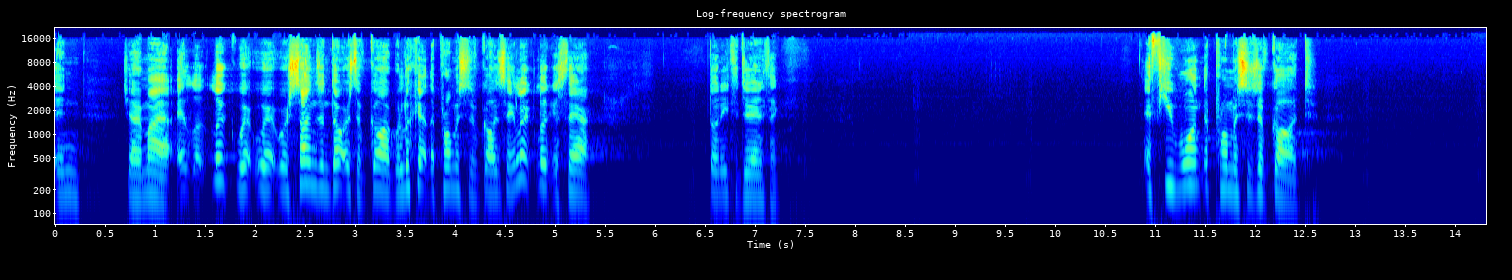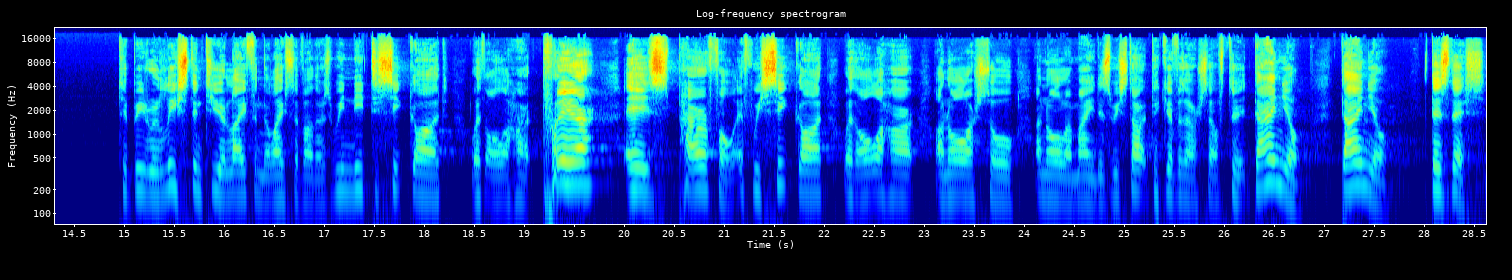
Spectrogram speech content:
in Jeremiah. It, look, we're, we're, we're sons and daughters of God. We're looking at the promises of God and saying, look, look, it's there. Don't need to do anything. if you want the promises of God to be released into your life and the lives of others, we need to seek God with all our heart. Prayer is powerful if we seek God with all our heart and all our soul and all our mind as we start to give ourselves to it. Daniel, Daniel does this.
